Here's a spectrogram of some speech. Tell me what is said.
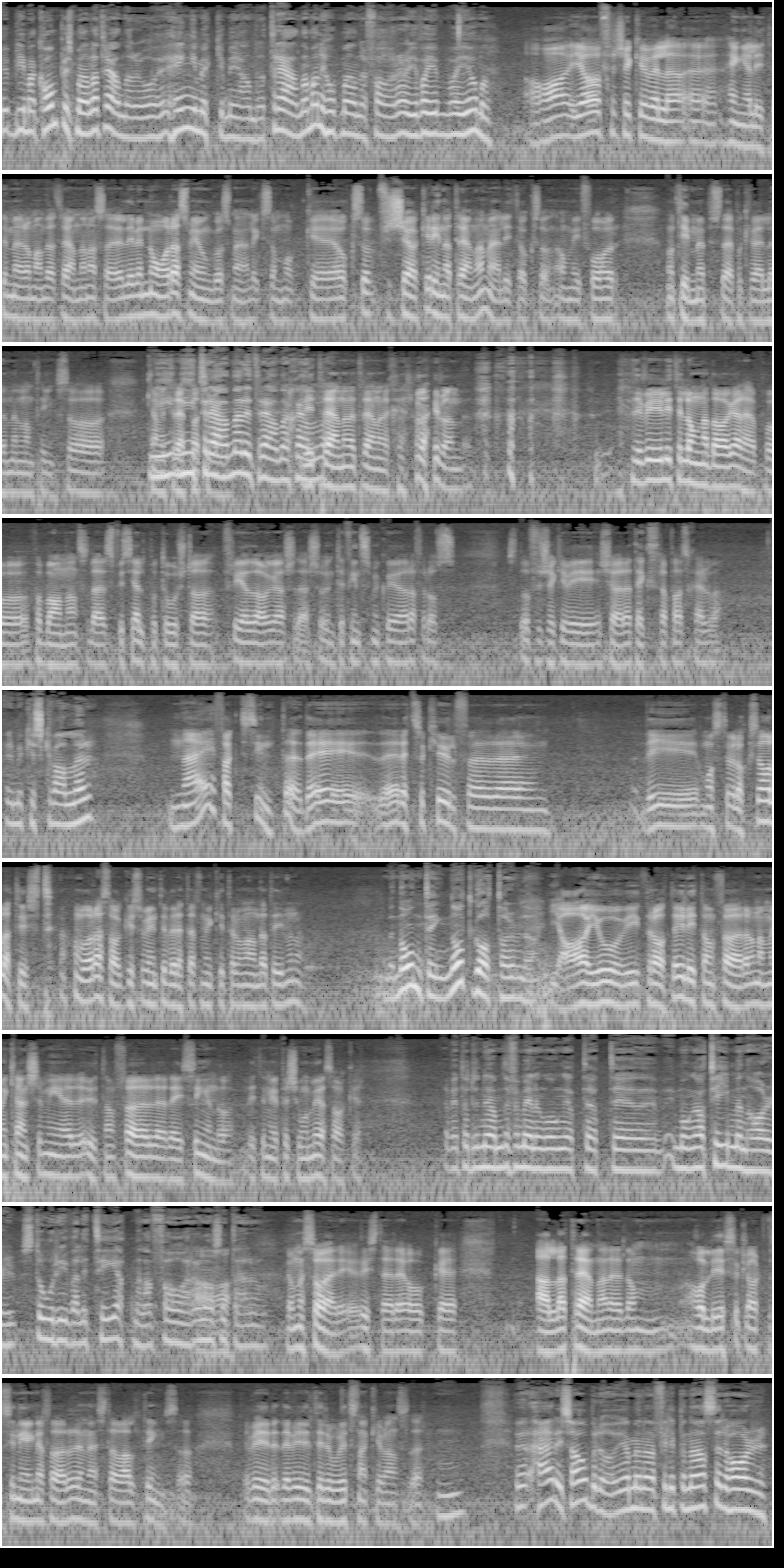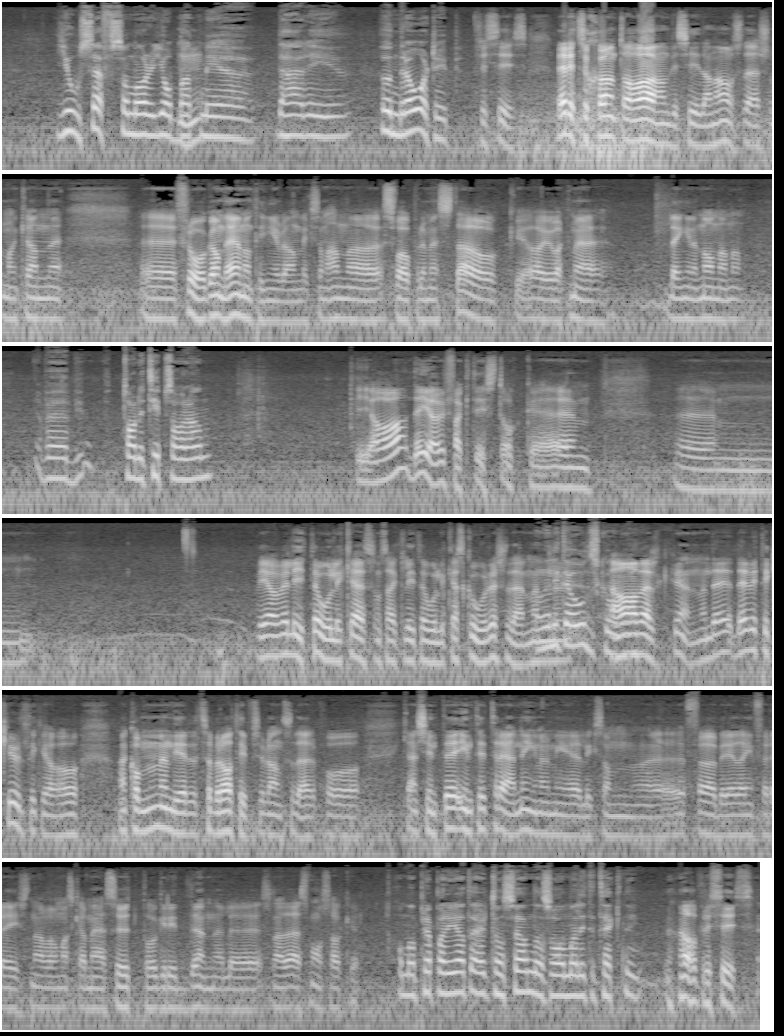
Blir man kompis med andra tränare och hänger mycket med andra? Tränar man ihop med andra förare? Vad, vad gör man? Ja, jag försöker väl äh, hänga lite med de andra tränarna. Så det är väl några som jag umgås med liksom, och också försöker hinna träna med lite också. Om vi får någon timme så på kvällen eller någonting så kan ni, vi träffas. Ni tränare tränar själva? Vi tränare tränar själva ibland. det blir ju lite långa dagar här på, på banan så där, speciellt på torsdag, fredagar så där så det inte finns så mycket att göra för oss. Så då försöker vi köra ett extra pass själva. Är det mycket skvaller? Nej, faktiskt inte. Det är, det är rätt så kul för eh, vi måste väl också hålla tyst om våra saker så vi inte berättar för mycket till de andra teamen. Men någonting, något gott har du väl Ja, jo, vi pratar ju lite om förarna men kanske mer utanför racingen då. Lite mer personliga saker. Jag vet att du nämnde för mig någon gång att, att eh, många av teamen har stor rivalitet mellan förarna ja. och sånt där. Ja men så är det visst är det. Och, eh, alla tränare de håller ju såklart på sina egna förare mest av allting. Så det blir, det blir lite roligt snack ibland sådär. Mm. Eh, här i Sauber då? Jag menar Filipe Nasser har Josef som har jobbat mm. med det här i hundra år typ. Precis. Det är rätt så skönt att ha honom vid sidan av sådär så man kan eh, fråga om det är någonting ibland. Liksom. Han har svar på det mesta och har ju varit med längre än någon annan. Tar ni tips av varandra? Ja, det gör vi faktiskt. Och, eh, eh, vi har väl lite olika, som sagt, lite olika skolor sådär. Men, ja, lite old school. Ja, verkligen. Men det, det, är lite kul tycker jag. Och han kommer med en del så bra tips ibland sådär på Kanske inte, inte i träning men mer liksom eh, förbereda inför racen, vad man ska ha med sig ut på griden eller sådana där små saker. Har man preparerat Ayrton Senna så har man lite täckning. Ja, precis.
